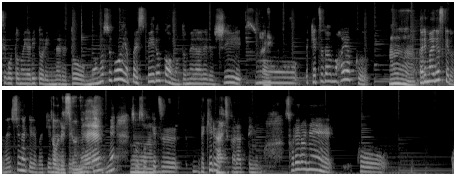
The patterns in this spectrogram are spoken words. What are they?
仕事のやり取りになるとものすごいやっぱりスピード感を求められるしその、はい、決断も早くうん、当たり前ですけどねしなければいけないですよね。そう即決できる力っていう、はい、それがねこう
